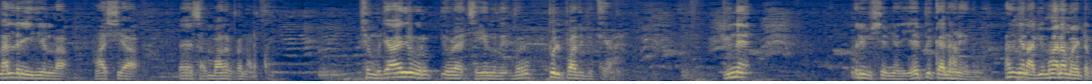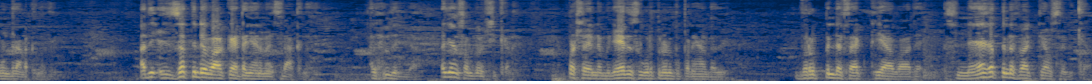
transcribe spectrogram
നല്ല രീതിയിലുള്ള ആശയ സംവാദങ്ങൾ നടക്കും. പക്ഷെ മുജാഹിദ് ഇവിടെ ചെയ്യുന്നത് വെറുപ്പ് ഉൽപ്പാദിപ്പിക്കുകയാണ് പിന്നെ ഒരു വിഷയം ഞാൻ ഏൽപ്പിക്കാനാണ് എന്നുള്ളത്. അത് ഞാൻ അഭിമാനമായിട്ട് കൊണ്ട് നടക്കുന്നത്. അത് ഇസ്സത്തിന്റെ വാക്കായിട്ടാണ് ഞാൻ മനസ്സിലാക്കുന്നത്. അലഹമില്ല അത് ഞാൻ സന്തോഷിക്കണം പക്ഷെ എന്റെ മുജാഹിദ് സുഹൃത്തിനോട് പറയാനുള്ളത് വെറുപ്പിന്റെ ഫാക്ടറി ആവാതെ സ്നേഹത്തിന്റെ ഫാക്ടറി ആവാൻ ശ്രമിക്കാം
